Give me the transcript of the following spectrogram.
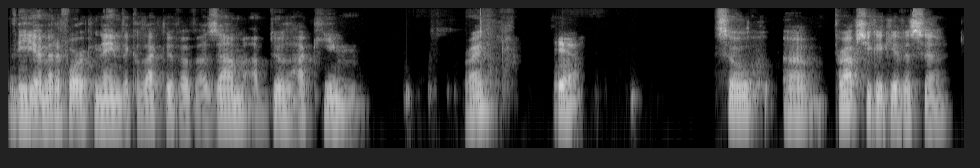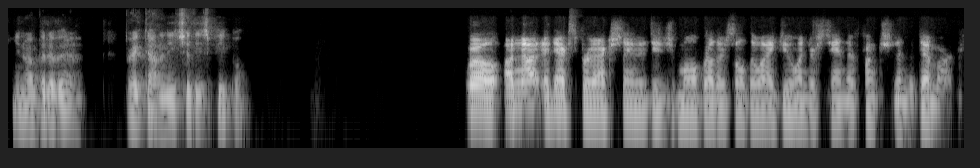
the uh, metaphoric name, the collective of Azam Abdul Hakim, right? Yeah. So uh, perhaps you could give us a, you know, a bit of a breakdown on each of these people. Well, I'm not an expert actually in the Din Jamal brothers, although I do understand their function in the Demarche,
